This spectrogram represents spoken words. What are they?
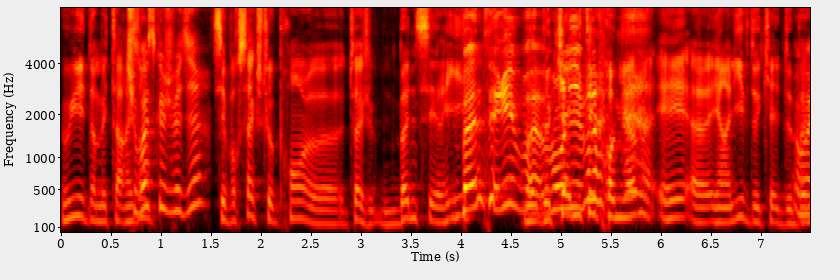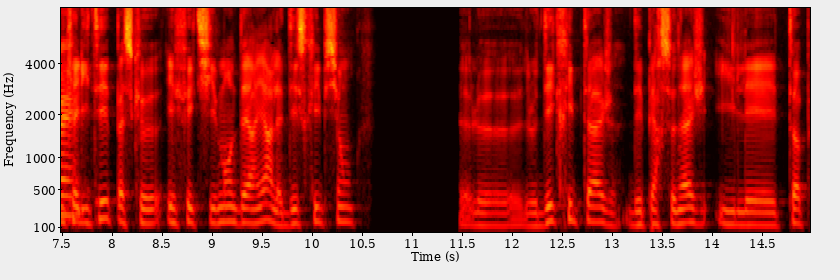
Oui, non, mais as raison. Tu vois ce que je veux dire? C'est pour ça que je te prends euh, toi, une bonne série. Bonne série, de, qualité premium et, euh, et, un livre de, de bonne qualité parce que effectivement derrière la description, le, le, décryptage des personnages, il est top.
